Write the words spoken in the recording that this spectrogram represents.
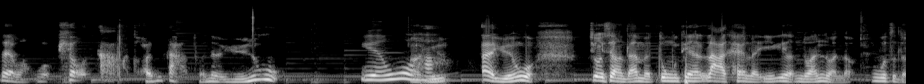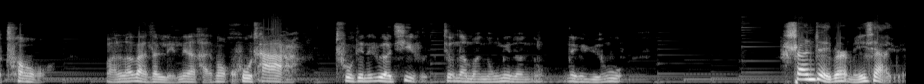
在往过飘大团大团的云雾。云雾哈，哎，云雾。就像咱们冬天拉开了一个暖暖的屋子的窗户，完了外头凛冽海风，呼嚓出去的热气似的，就那么浓密的浓那个云雾。山这边没下雨，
